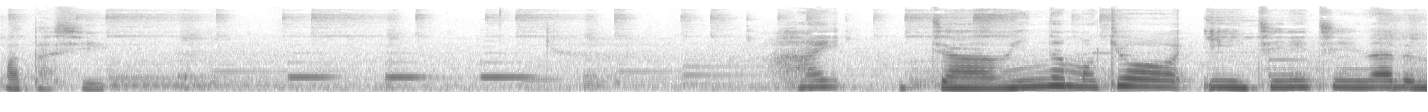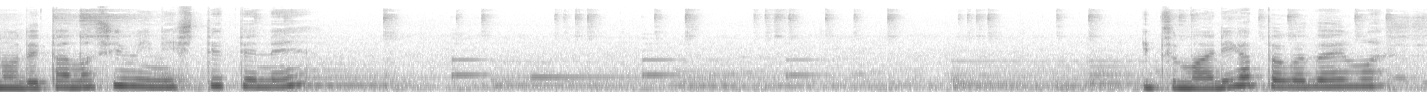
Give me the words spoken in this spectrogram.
私。はい。じゃあみんなも今日いい一日になるので楽しみにしててね。いつもありがとうございます。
